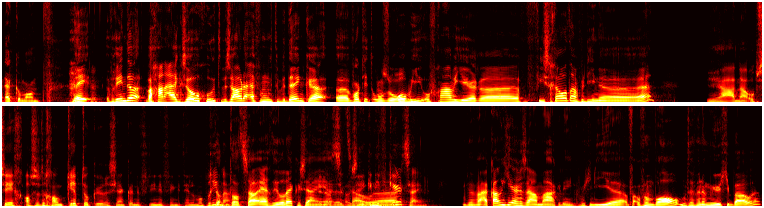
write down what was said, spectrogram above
lekker man. Nee, vrienden, we gaan eigenlijk zo goed. We zouden even moeten bedenken, eh, wordt dit onze hobby of gaan we hier eh, vies geld aan verdienen? Hè? Ja, nou op zich, als we er gewoon cryptocurrency aan kunnen verdienen, vind ik het helemaal prima. Dat, dat zou echt heel lekker zijn. Ja, Ja, dat zou zeker niet eh, verkeerd zijn. We hebben een accountje ergens aanmaken, denk ik. Moet je die, of, of een wal, moeten even een muurtje bouwen.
